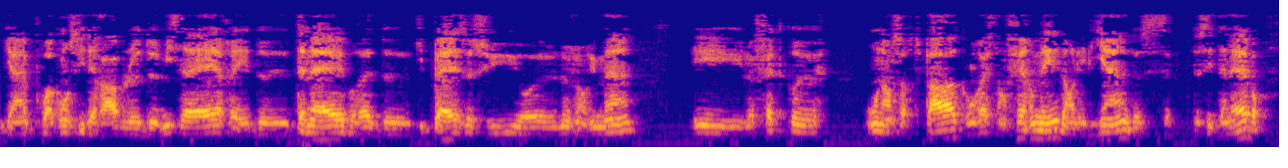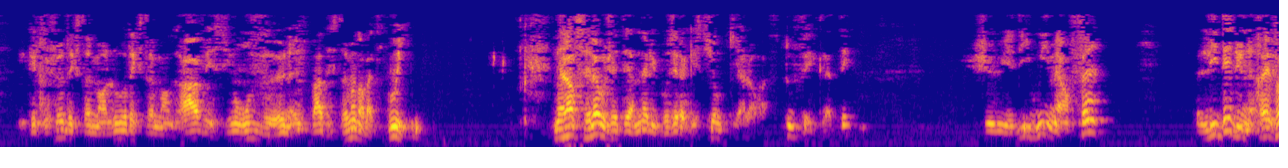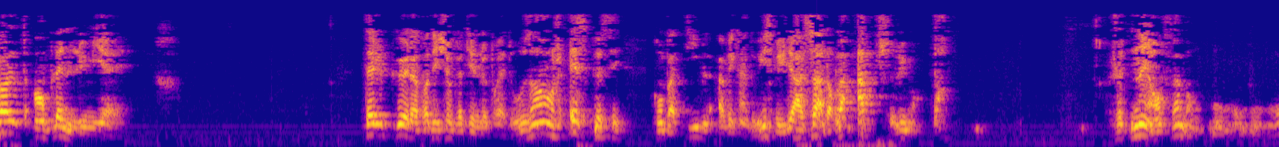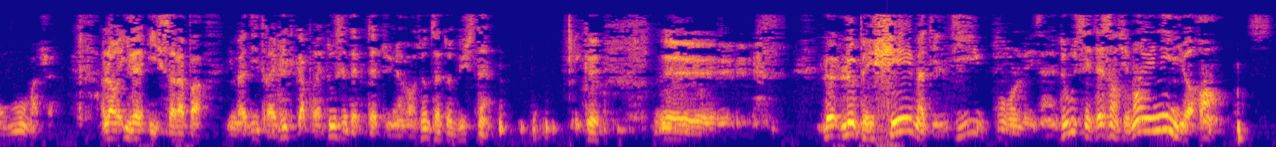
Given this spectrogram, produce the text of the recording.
il y a un poids considérable de misère et de ténèbres qui pèse sur le genre humain, et le fait qu'on n'en sorte pas, qu'on reste enfermé dans les liens de, de ces ténèbres, est quelque chose d'extrêmement lourd, d'extrêmement grave, et si on veut, n'est-ce pas, d'extrêmement dramatique. Oui. Mais alors c'est là où j'étais amené à lui poser la question qui alors a tout fait éclater. Je lui ai dit, oui, mais enfin, l'idée d'une révolte en pleine lumière, telle que la tradition chrétienne le prête aux anges, est-ce que c'est compatible avec l'hindouisme? Il dit, ah ça, alors là, absolument pas. Je tenais enfin mon, mon, machin. Alors il, il ça l'a pas. Il m'a dit très vite qu'après tout, c'était peut-être une invention de saint Augustin. Et que euh, le, péché, m'a-t-il dit, pour les hindous, c'est essentiellement une ignorance.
